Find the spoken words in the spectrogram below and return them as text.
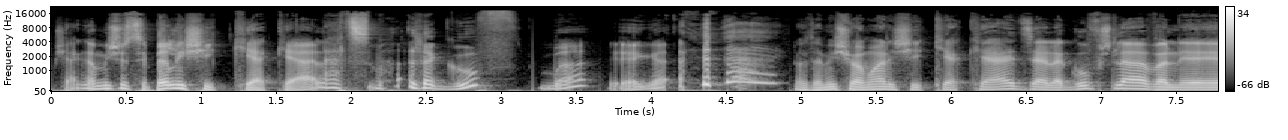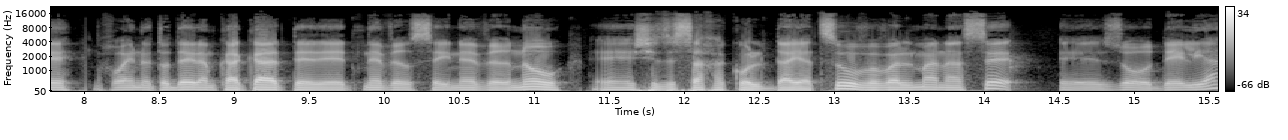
שגם מישהו סיפר לי שהיא קעקעה לעצמה על הגוף. מה? רגע. לא יודע, מישהו אמר לי שהיא קעקעה את זה על הגוף שלה, אבל uh, אנחנו ראינו את אודליה מקעקעת את uh, never say never no, uh, שזה סך הכל די עצוב, אבל מה נעשה? Uh, זו אודליה.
